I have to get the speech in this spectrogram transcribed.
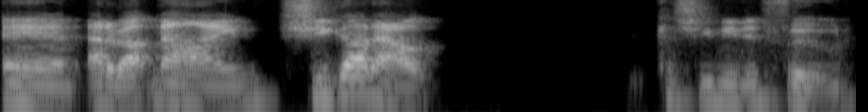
And at about nine, she got out because she needed food.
